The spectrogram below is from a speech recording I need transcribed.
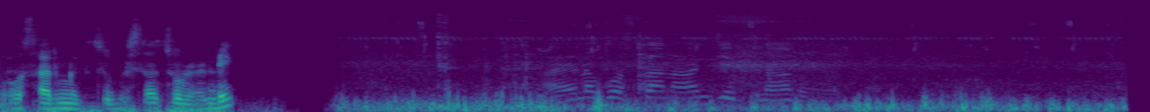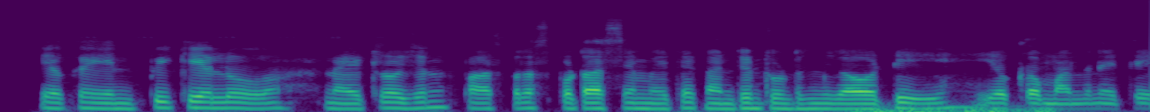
ఒకసారి మీకు చూపిస్తా చూడండి. ఈ యొక్క ఎన్పికేలో నైట్రోజన్ ఫాస్ఫరస్ పొటాషియం అయితే కంటెంట్ ఉంటుంది కాబట్టి ఈ యొక్క మందునైతే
